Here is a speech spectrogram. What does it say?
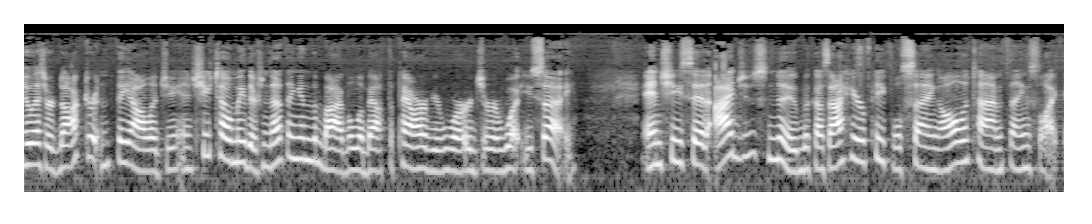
who has her doctorate in theology, and she told me there's nothing in the Bible about the power of your words or what you say. And she said, I just knew because I hear people saying all the time things like,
